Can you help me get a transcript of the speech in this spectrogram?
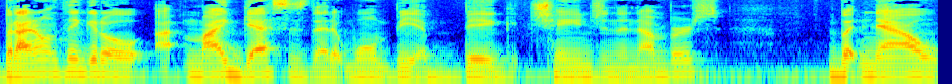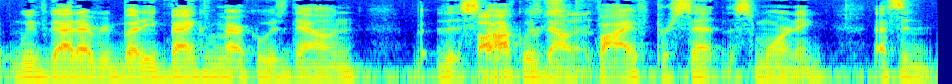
But I don't think it'll. uh, My guess is that it won't be a big change in the numbers. But now we've got everybody. Bank of America was down. The stock was down 5%. this morning. That's an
